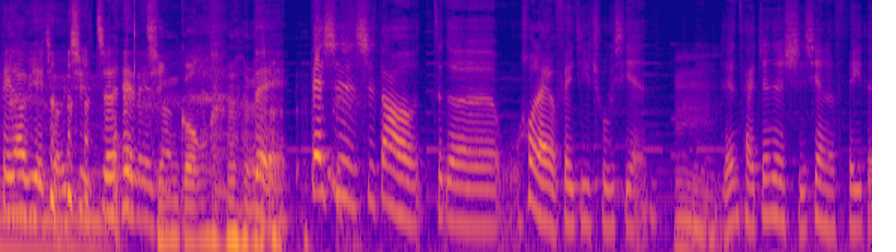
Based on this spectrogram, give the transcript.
飞到月球去之类的。轻功。对，但是是到这个后来有飞机出现，嗯，人才真正实现了飞的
